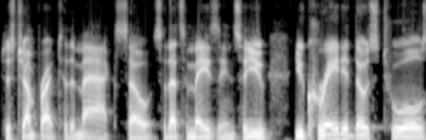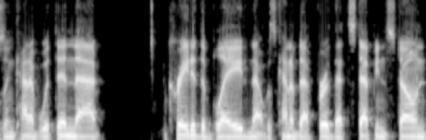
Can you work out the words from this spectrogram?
just jump right to the Mac. So so that's amazing. So you you created those tools and kind of within that created the blade, and that was kind of that for that stepping stone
